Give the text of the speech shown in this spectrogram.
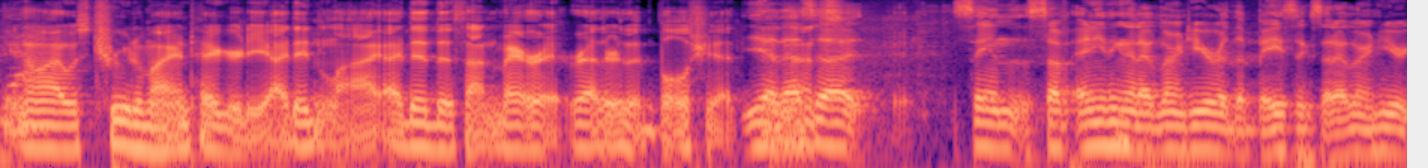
You know, I was true to my integrity. I didn't lie. I did this on merit rather than bullshit. Yeah, And that's, uh, saying the stuff. Anything that I've learned here, or the basics that I've learned here,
